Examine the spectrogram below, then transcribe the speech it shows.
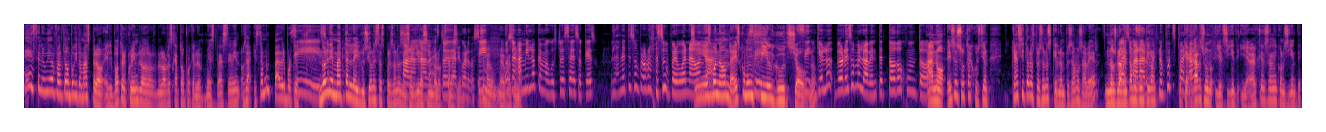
Este le hubiera faltado un poquito más, pero el buttercream lo, lo rescató porque lo mezclaste bien. O sea, está muy padre porque no le matan la ilusión a estas personas de seguir haciendo lo que están haciendo. Estoy de acuerdo, sí. o sea, a mí lo que me gustó es eso, que es la neta es un programa súper buena onda. Sí, es buena onda, es como un feel good show, sí, ¿no? Yo lo, por eso me lo aventé todo junto. Ah, no, esa es otra cuestión casi todas las personas que lo empezamos a ver, nos lo aventamos un tirón. No puedes Porque agarras uno y el siguiente, y a ver qué salen con el siguiente.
